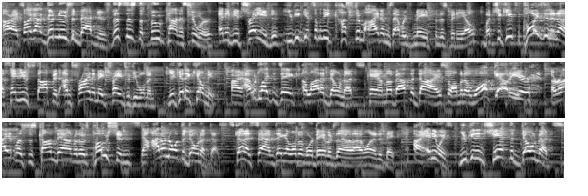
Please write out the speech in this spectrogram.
All right, so I got good news and bad news. This is the food connoisseur, and if you trade, you can get some of the custom items that we've made for this video, but she keeps poisoning us. Can you stop it? I'm trying to make trades with you, woman. You're gonna kill me. All right, I would like to take a lot of donuts. Okay, I'm about to die, so I'm gonna walk out of here. All right, let's just calm down with those potions. Now, I don't know what the donut does. It's kind of sad. I'm taking a little bit more damage than I, I wanted to take. All right, anyways, you can enchant the donuts,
